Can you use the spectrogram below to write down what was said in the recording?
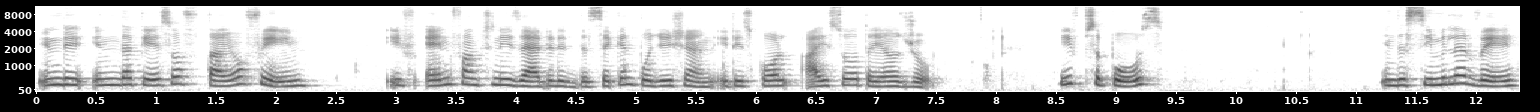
In the, in the case of thiophene, if n function is added at the second position, it is called isothiazole. If suppose, in the similar way,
